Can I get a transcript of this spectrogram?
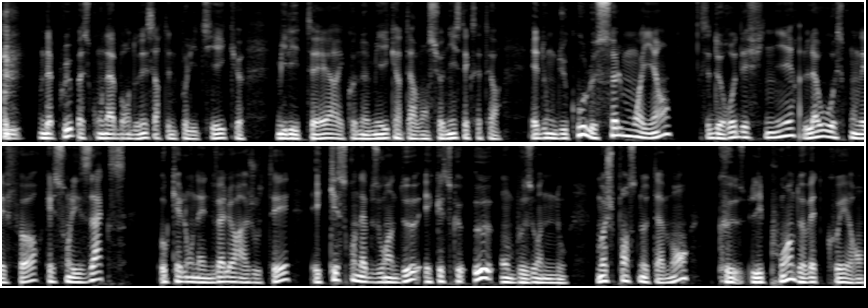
On n'a plus parce qu'on a abandonné certaines politiques militaires, économiques, interventionnistes, etc. Et donc, du coup, le seul moyen, c'est de redéfinir là où est-ce qu'on est fort, quels sont les axes auxquels on a une valeur ajoutée et qu'est-ce qu'on a besoin d'eux et qu'est-ce que eux ont besoin de nous. Moi, je pense notamment que les points doivent être cohérents.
